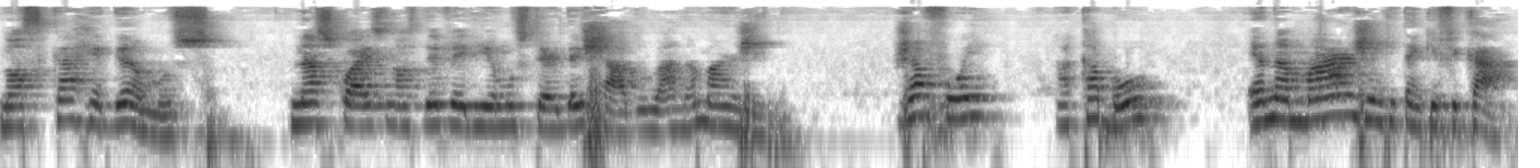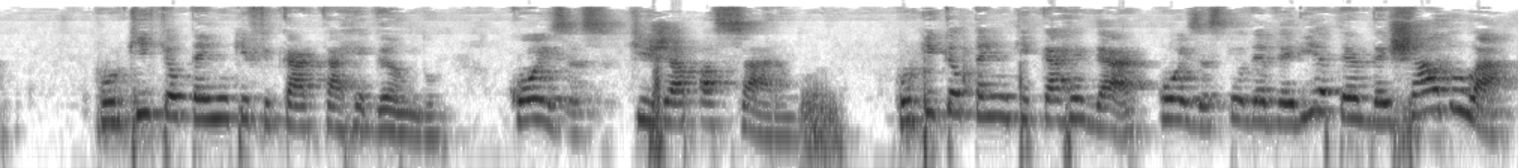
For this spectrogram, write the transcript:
nós carregamos nas quais nós deveríamos ter deixado lá na margem. Já foi, acabou. É na margem que tem que ficar. Por que, que eu tenho que ficar carregando coisas que já passaram? Por que, que eu tenho que carregar coisas que eu deveria ter deixado lá?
